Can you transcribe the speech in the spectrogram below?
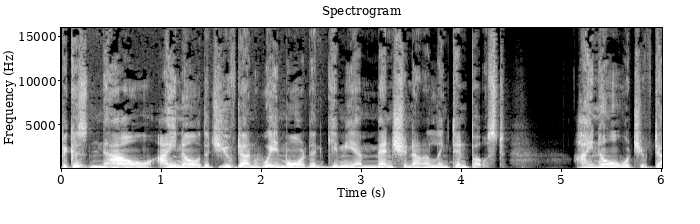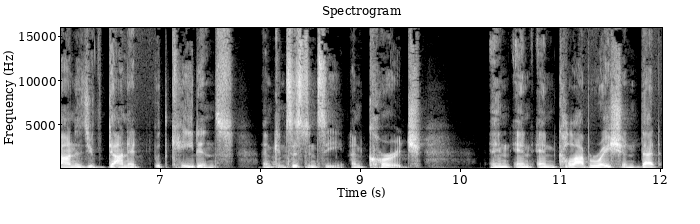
Because now I know that you've done way more than give me a mention on a LinkedIn post. I know what you've done is you've done it with cadence and consistency and courage and, and, and collaboration that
